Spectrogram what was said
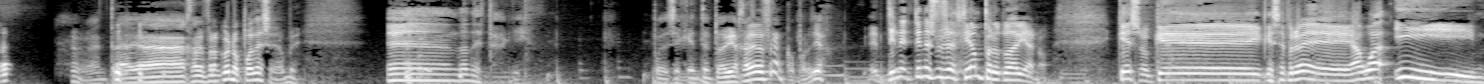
Entra ya, Javier Franco no puede ser, hombre. Eh, ¿Dónde está aquí? Puede ser que entre todavía Javier Franco, por Dios. Eh, Tiene, tiene su sección, pero todavía no. Que eso, que, que se prevé agua y.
